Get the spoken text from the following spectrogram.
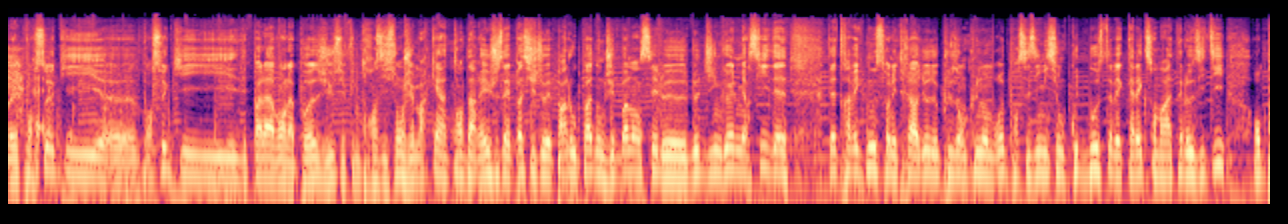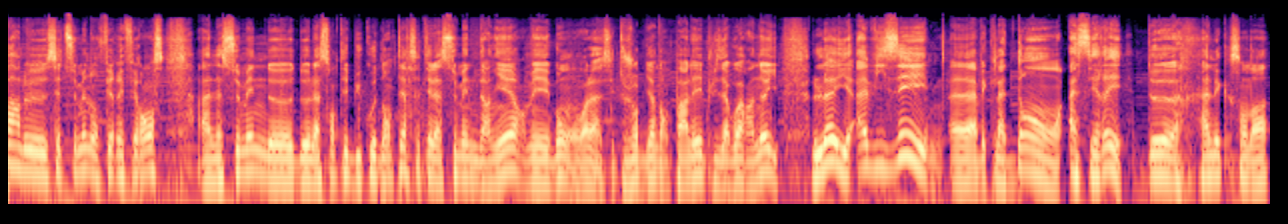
ben pour ceux qui euh, pour ceux qui n'étaient pas là avant la pause, j'ai juste fait une transition, j'ai marqué un temps d'arrêt, je savais pas si je devais parler ou pas, donc j'ai balancé le, le jingle. Merci d'être- avec nous sur les Radio de plus en plus nombreux pour ces émissions Coup de boost avec Alexandra Telosity. On parle cette semaine, on fait référence à la semaine de, de la santé bucco-dentaire, c'était la semaine dernière, mais bon, voilà, c'est toujours bien d'en parler et puis d'avoir un œil, l'œil avisé euh, avec la dent acérée de Alexandra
